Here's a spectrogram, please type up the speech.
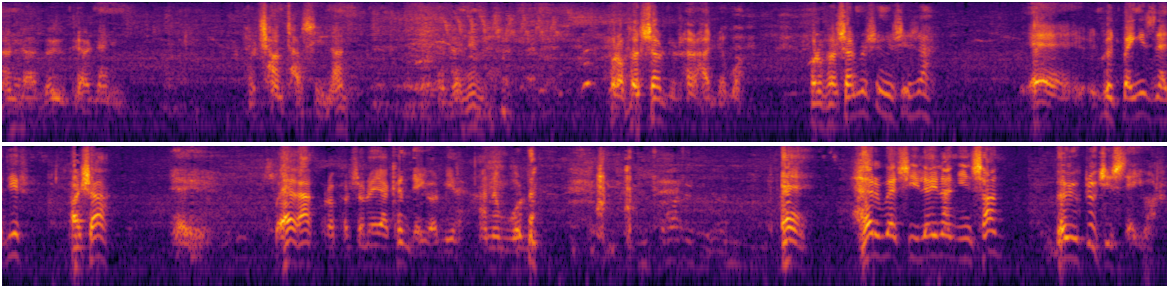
ben de büyüklerdenim. Çantasıyla efendim profesördür herhalde bu. Profesör müsünüz siz ha? E, rütbeniz nedir? Paşa? E, evet, profesöre yakın diyor bir hanım burada. e, her vesileyle insan büyüklük istiyor.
